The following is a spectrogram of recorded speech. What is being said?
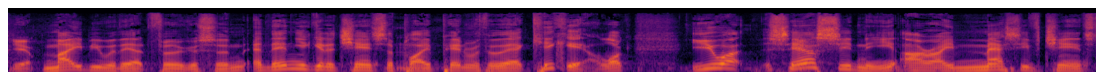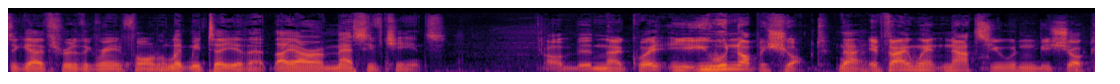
Yep. Maybe without Ferguson, and then you get a chance to play Penrith without kick out. Like you are, South Sydney are a massive chance to go through to the grand final. Let me tell you that they are a massive chance. Oh, no question. You, would not be shocked. No. If they went nuts, you wouldn't be shocked,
